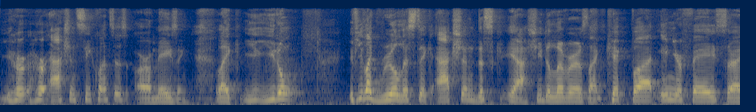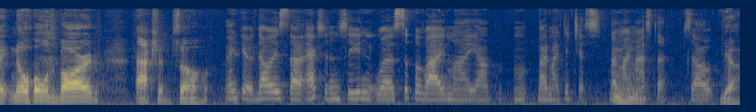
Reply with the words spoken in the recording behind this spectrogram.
you, her, her action sequences are amazing. Like you, you don't. If you like realistic action, this yeah, she delivers like kick butt in your face, right? No holds barred action. So. Thank you. Those uh, action scene was supervised my uh, by my teachers, by mm-hmm. my master. So yeah,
